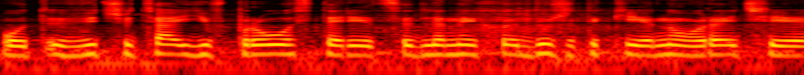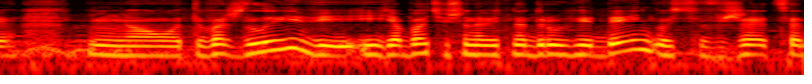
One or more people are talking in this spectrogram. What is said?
от відчуття її в просторі, це для них дуже такі ну речі от важливі. І я бачу, що навіть на другий день, ось вже це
